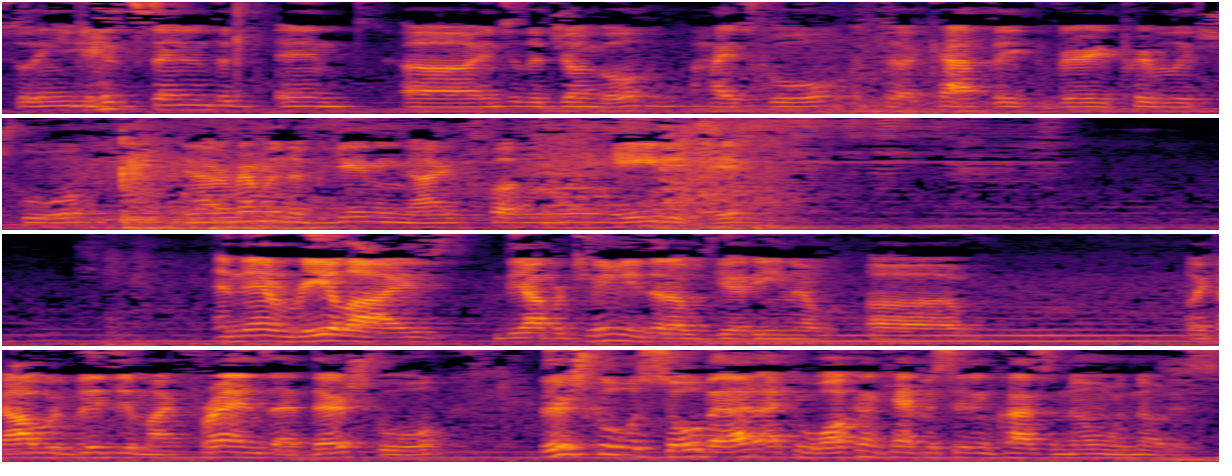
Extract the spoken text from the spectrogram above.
So then you get sent into in, uh, into the jungle, high school, into a Catholic, very privileged school. And I remember in the beginning, I fucking hated it. And then realized the opportunities that I was getting of, of like I would visit my friends at their school. Their school was so bad, I could walk on campus, sit in class, and no one would notice.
